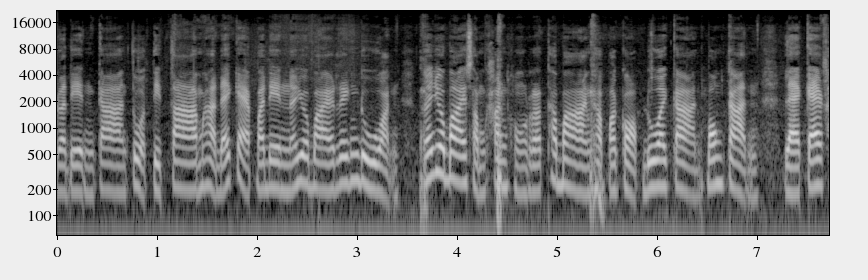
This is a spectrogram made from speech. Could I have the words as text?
ประเด็นการตรวจติดตามค่ะ ได้แก่ประเด็นนโยบายเร่งด่วน นโยบายสำคัญของรัฐบาลค่ะประกอบด้วยการป้องกัน และแก้ไข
